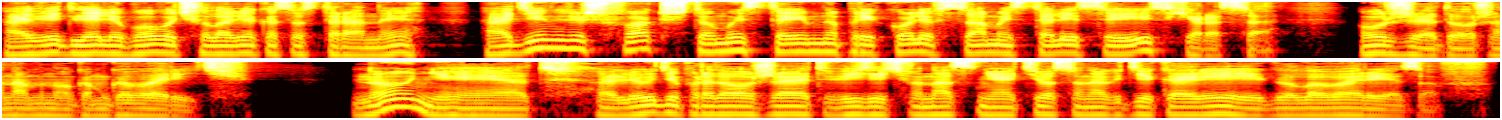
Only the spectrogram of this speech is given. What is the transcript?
А ведь для любого человека со стороны, один лишь факт, что мы стоим на приколе в самой столице Исхероса, уже должен о многом говорить. Но нет, люди продолжают видеть в нас неотесанных дикарей и головорезов.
